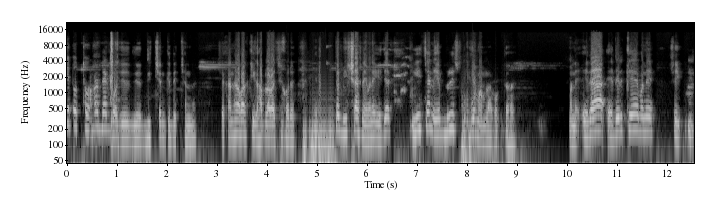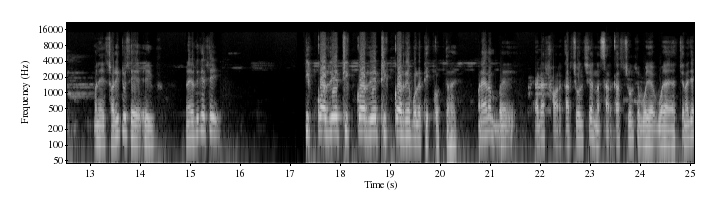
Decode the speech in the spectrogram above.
যে তথ্য। আমরা দেখব যে যে দিচ্ছেন কি দিচ্ছেন না। সেখানে আবার কি ঘাপলাবাজি করে। তো বিশ্বাস নেই মানে এদের ইচ অ্যান্ড এভরি স্টেজে মামলা করতে হয়। মানে এরা এদেরকে মানে সেই মানে সরি টু সে এই মানে ওদেরকে সেই ঠিক কর রে ঠিক কর রে ঠিক কর রে বলে ঠিক করতে হয়। মানে একদম একটা সরকার চলছে না সার্কাস চলছে বোঝা বোঝা যাচ্ছে না যে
